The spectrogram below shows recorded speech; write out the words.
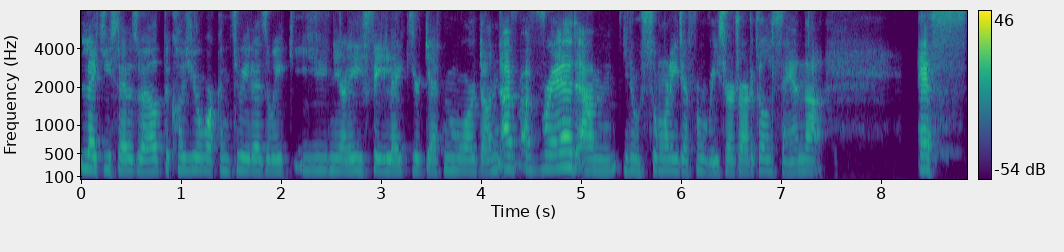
like you said as well, because you're working three days a week, you nearly feel like you're getting more done. I've, I've read, um, you know, so many different research articles saying that if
